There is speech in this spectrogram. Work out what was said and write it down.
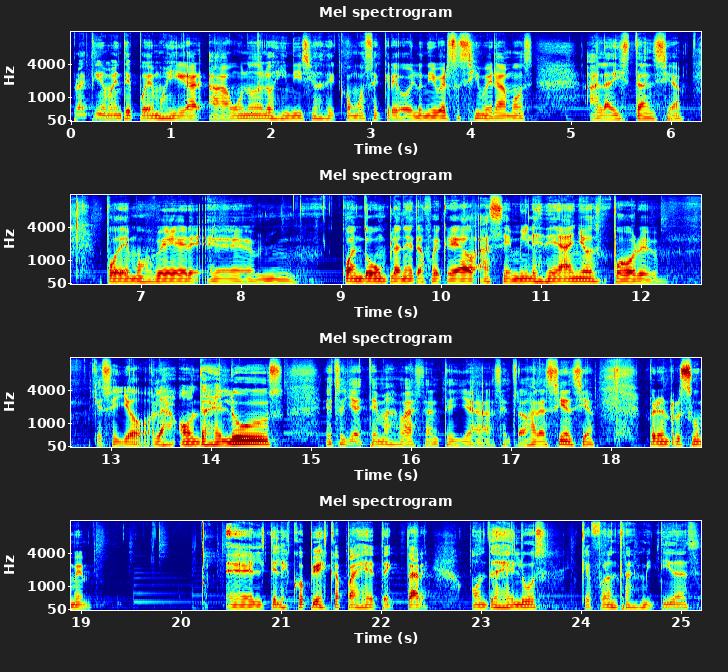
prácticamente podemos llegar a uno de los inicios de cómo se creó el universo si miramos a la distancia. Podemos ver em, cuando un planeta fue creado hace miles de años por, qué sé yo, las ondas de luz. Estos ya temas bastante ya centrados a la ciencia. Pero en resumen, el telescopio es capaz de detectar ondas de luz que fueron transmitidas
